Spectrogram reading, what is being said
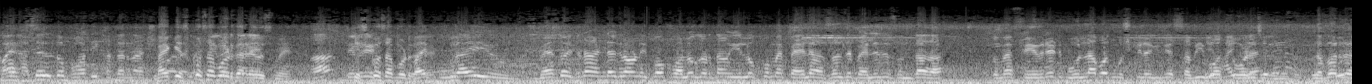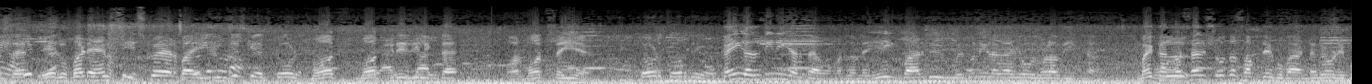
भाई हसल तो बहुत ही खतरनाक भाई किसको सपोर्ट कर रहे हैं उसमें? हाँ? किसको कर भाई पूरा ही मैं तो इतना अंडरग्राउंड हिप हॉप फॉलो करता हूँ ये लोग को मैं पहले हसल से पहले से सुनता था तो मैं फेवरेट बोलना बहुत मुश्किल है क्योंकि सभी बहुत तोड़ है। ज़बरदस्त है। बट एम सी स्क्वायर भाई बहुत बहुत क्रेजी लिखता है और बहुत सही है। तोड़ तोड़ देगा कहीं गलती नहीं करता है वो मतलब एक बार भी मेरे को नहीं लगा कि वो थोड़ा वीक था। भाई कल असल शो तो सब देखो भाई अंडरग्राउंड हिप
